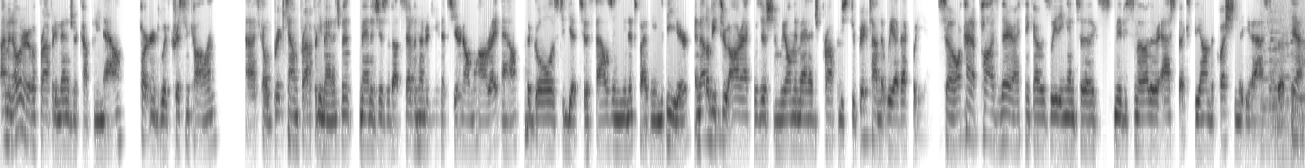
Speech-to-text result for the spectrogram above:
I'm an owner of a property management company now, partnered with Chris and Colin. Uh, it's called Bricktown Property Management, manages about 700 units here in Omaha right now. The goal is to get to 1,000 units by the end of the year. And that'll be through our acquisition. We only manage properties through Bricktown that we have equity in. So I'll kind of pause there. I think I was leading into maybe some other aspects beyond the question that you asked. But yeah.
